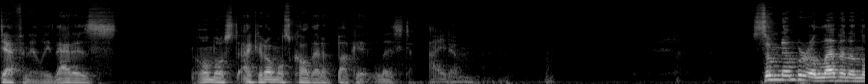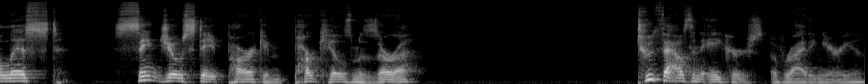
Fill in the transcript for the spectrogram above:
Definitely. That is almost I could almost call that a bucket list item. So number 11 on the list, St. Joe State Park in Park Hills, Missouri. 2,000 acres of riding area.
